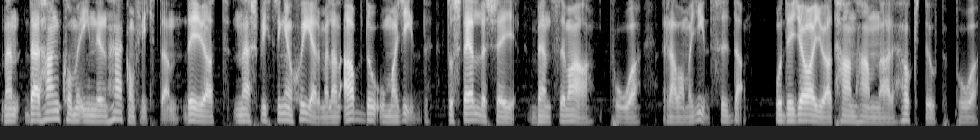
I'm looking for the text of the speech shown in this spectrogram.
Men där han kommer in i den här konflikten, det är ju att när splittringen sker mellan Abdo och Majid, då ställer sig Benzema på Rawa Majids sida. Och det gör ju att han hamnar högt upp på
